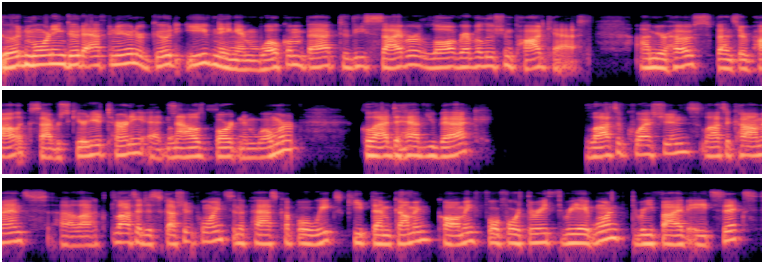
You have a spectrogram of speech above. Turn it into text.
Good morning, good afternoon, or good evening, and welcome back to the Cyber Law Revolution podcast. I'm your host, Spencer Pollock, cybersecurity attorney at Niles Barton and Wilmer. Glad to have you back. Lots of questions, lots of comments, uh, lot, lots of discussion points in the past couple of weeks. Keep them coming. Call me 443 381 3586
